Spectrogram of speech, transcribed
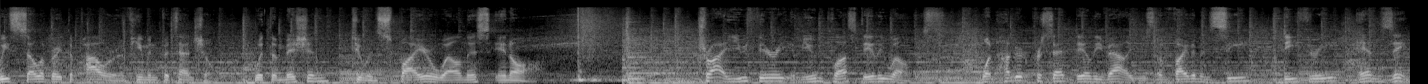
we celebrate the power of human potential with the mission to inspire wellness in all. Try Youtheory Immune Plus Daily Wellness. 100% daily values of vitamin C, D3, and zinc.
